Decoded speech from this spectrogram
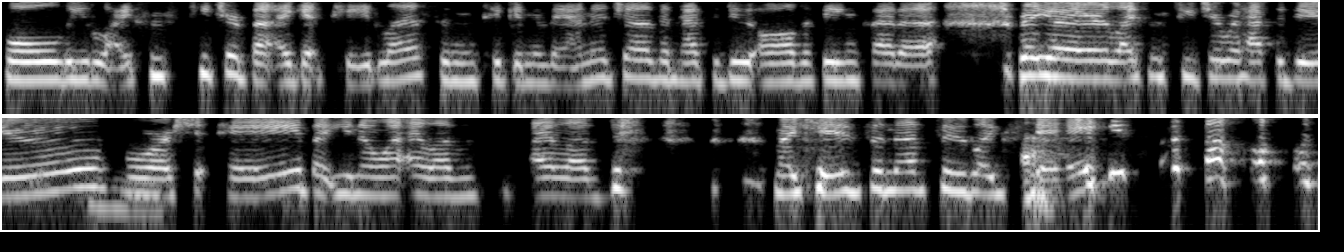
fully licensed teacher, but I get paid less and taken advantage of and have to do all the things that a regular licensed teacher would have to do mm-hmm. for shit pay. But you know what? I love I loved my kids enough to like stay. so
